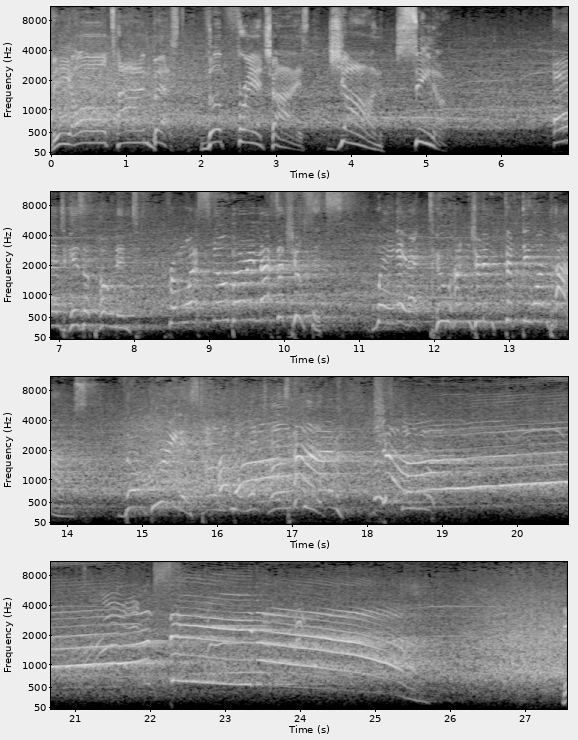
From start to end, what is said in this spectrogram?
The all-time best, the franchise, John Cena. And his opponent from West Newbury, Massachusetts, weighing in at 251 pounds, the greatest of all time, John Cena! There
